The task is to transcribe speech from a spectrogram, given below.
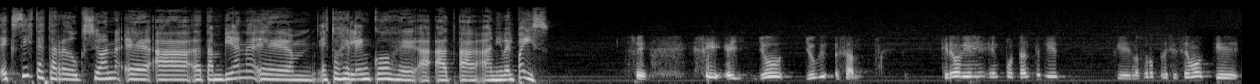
existe esta reducción eh, a, también eh, estos elencos eh, a, a, nivel país? Sí, sí, eh, yo, yo o sea, creo que es importante que, que nosotros precisemos que,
